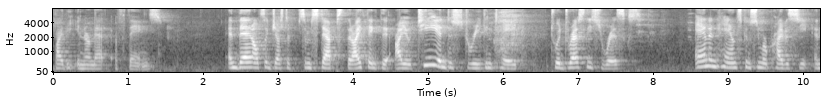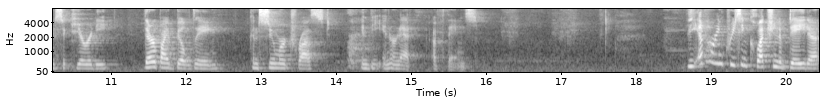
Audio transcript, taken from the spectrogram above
by the Internet of Things. And then I'll suggest some steps that I think the IoT industry can take to address these risks and enhance consumer privacy and security, thereby building consumer trust in the Internet of Things. The ever increasing collection of data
